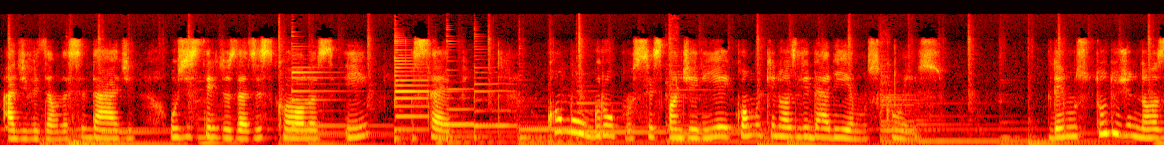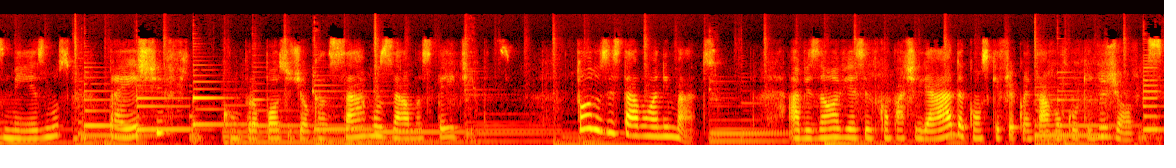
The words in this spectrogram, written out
a divisão da cidade, os distritos das escolas e CEP. Como o grupo se expandiria e como que nós lidaríamos com isso? Demos tudo de nós mesmos para este fim, com o propósito de alcançarmos almas perdidas. Todos estavam animados. A visão havia sido compartilhada com os que frequentavam o culto dos jovens.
